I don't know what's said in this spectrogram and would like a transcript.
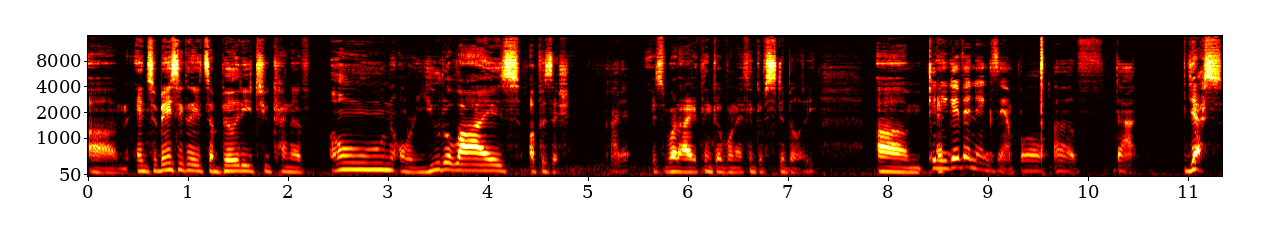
Um, and so basically, it's ability to kind of own or utilize a position Got it. is what I think of when I think of stability. Um, Can you give an example of that? Yes,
